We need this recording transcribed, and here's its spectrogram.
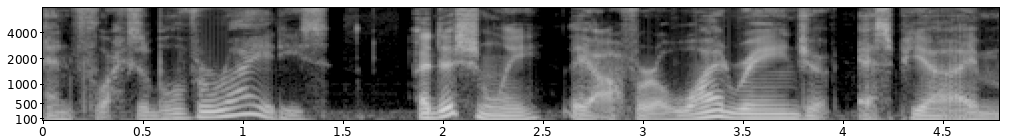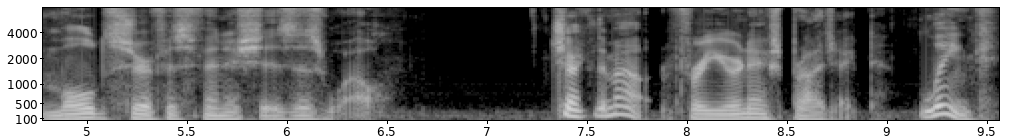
and flexible varieties. Additionally, they offer a wide range of SPI mold surface finishes as well. Check them out for your next project. Link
